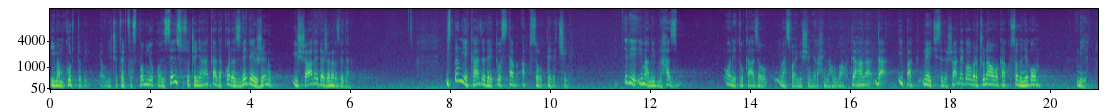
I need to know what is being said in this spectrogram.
imam Kurtobi, evo njih četvrca spominju, konsensus učenjaka da ko razvede ženu i šale da je žena razvedena. Ispravnije je kaza da je to stav apsolutne većine. Jer je imam Ibn Hazm, on je tu kazao, ima svoje mišljenje, rahimahullahu ta'ala, da ipak neće se dešati, nego obračunavamo kako, s u njegovom nijetu.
